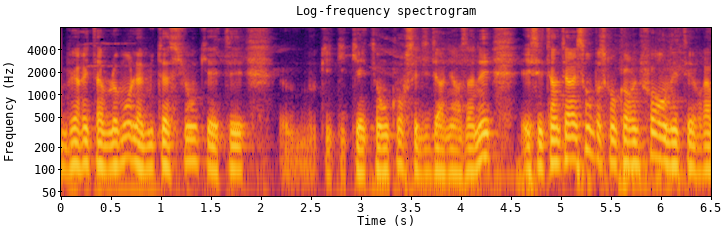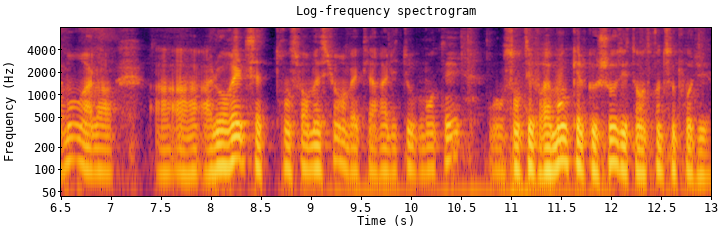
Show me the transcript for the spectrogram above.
véritablement la mutation qui a été euh, qui, qui, a été en cours ces dix dernières années. Et c'était intéressant parce qu'encore une fois, on était vraiment à la à, à l'orée de cette transformation avec la réalité augmentée. On sentait vraiment que quelque chose était en train de se produire.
